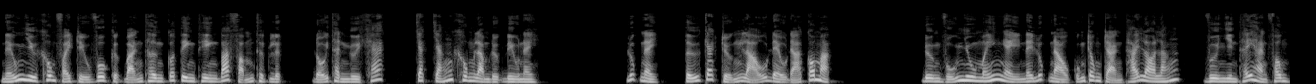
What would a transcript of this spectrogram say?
Nếu như không phải triệu vô cực bản thân có tiên thiên bá phẩm thực lực, đổi thành người khác, chắc chắn không làm được điều này. Lúc này, tứ các trưởng lão đều đã có mặt. Đường Vũ Nhu mấy ngày nay lúc nào cũng trong trạng thái lo lắng, vừa nhìn thấy Hàng Phong,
